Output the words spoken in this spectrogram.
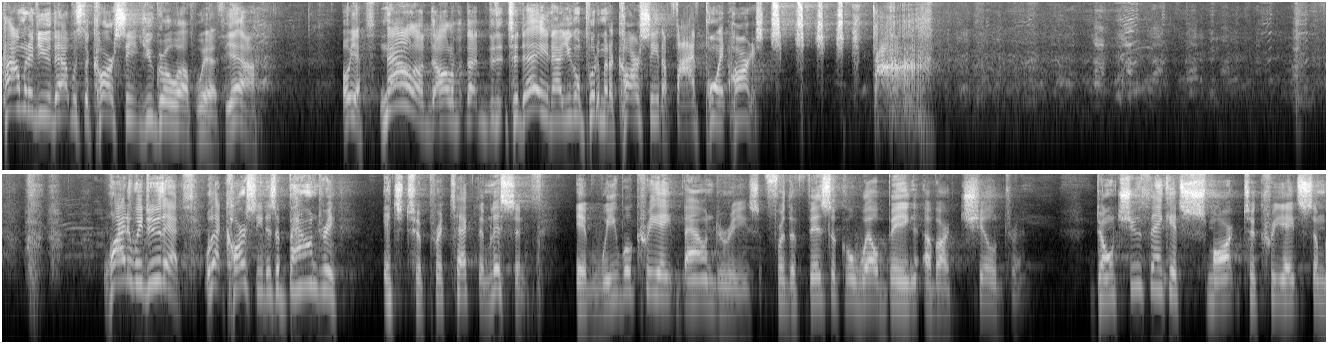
How many of you that was the car seat you grew up with? Yeah. Oh yeah. Now all of today now you're gonna put them in a car seat, a five point harness. Why do we do that? Well, that car seat is a boundary, it's to protect them. Listen, if we will create boundaries for the physical well being of our children, don't you think it's smart to create some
